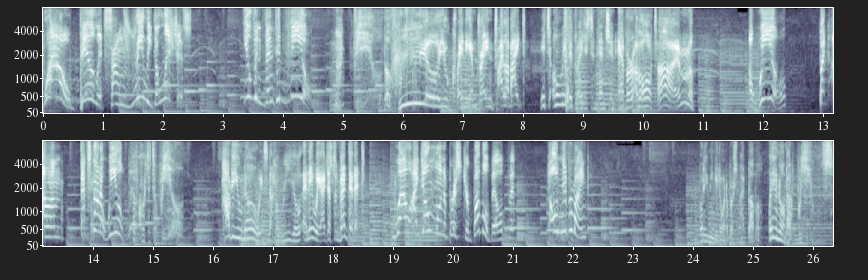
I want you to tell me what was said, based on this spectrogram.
Wow, Bill, it sounds really delicious. You've invented veal. Not veal, the wheel, you cranium-drained trilobite! It's only the greatest invention ever of all time! A wheel? But, um, that's not a wheel, Bill. Of course it's a wheel. How do you know it's not a wheel? Anyway, I just invented it! Well, I don't want to burst your bubble, Bill, but. Oh, never mind. What do you mean you don't want to burst my bubble? What do you know about wheels?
